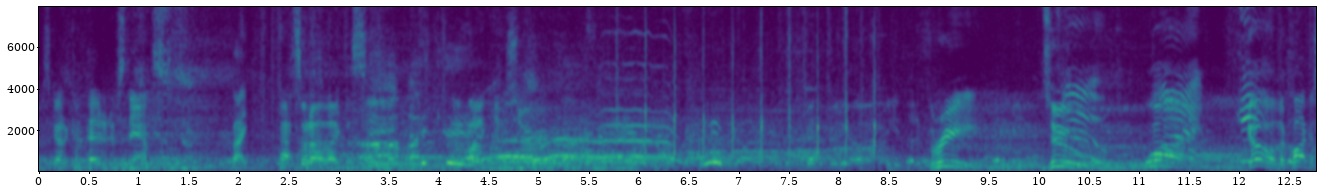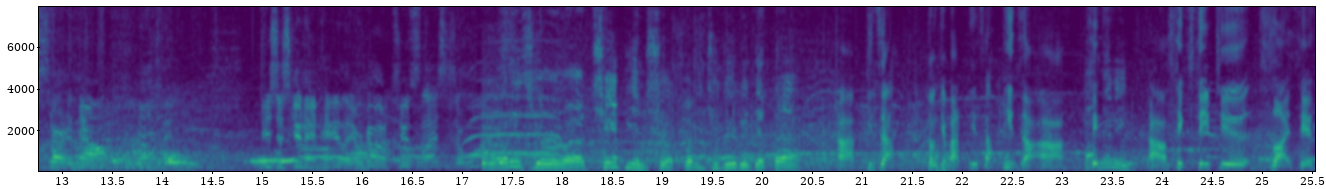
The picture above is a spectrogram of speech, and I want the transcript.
He's got a competitive stance. Right. That's what I like to see. Viking shirt. Three, two, one, go. The clock has started now. He's just gonna inhale it. We're going two slices at once. What is your uh, championship? What did you do to get that? Uh, pizza. Talking about pizza. Pizza. Uh, How many? Uh, 62 slices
